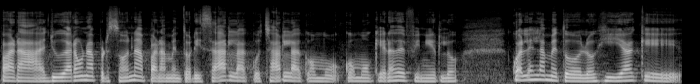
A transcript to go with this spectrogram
para ayudar a una persona, para mentorizarla, cocharla, como, como quieras definirlo. ¿Cuál es la metodología que,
